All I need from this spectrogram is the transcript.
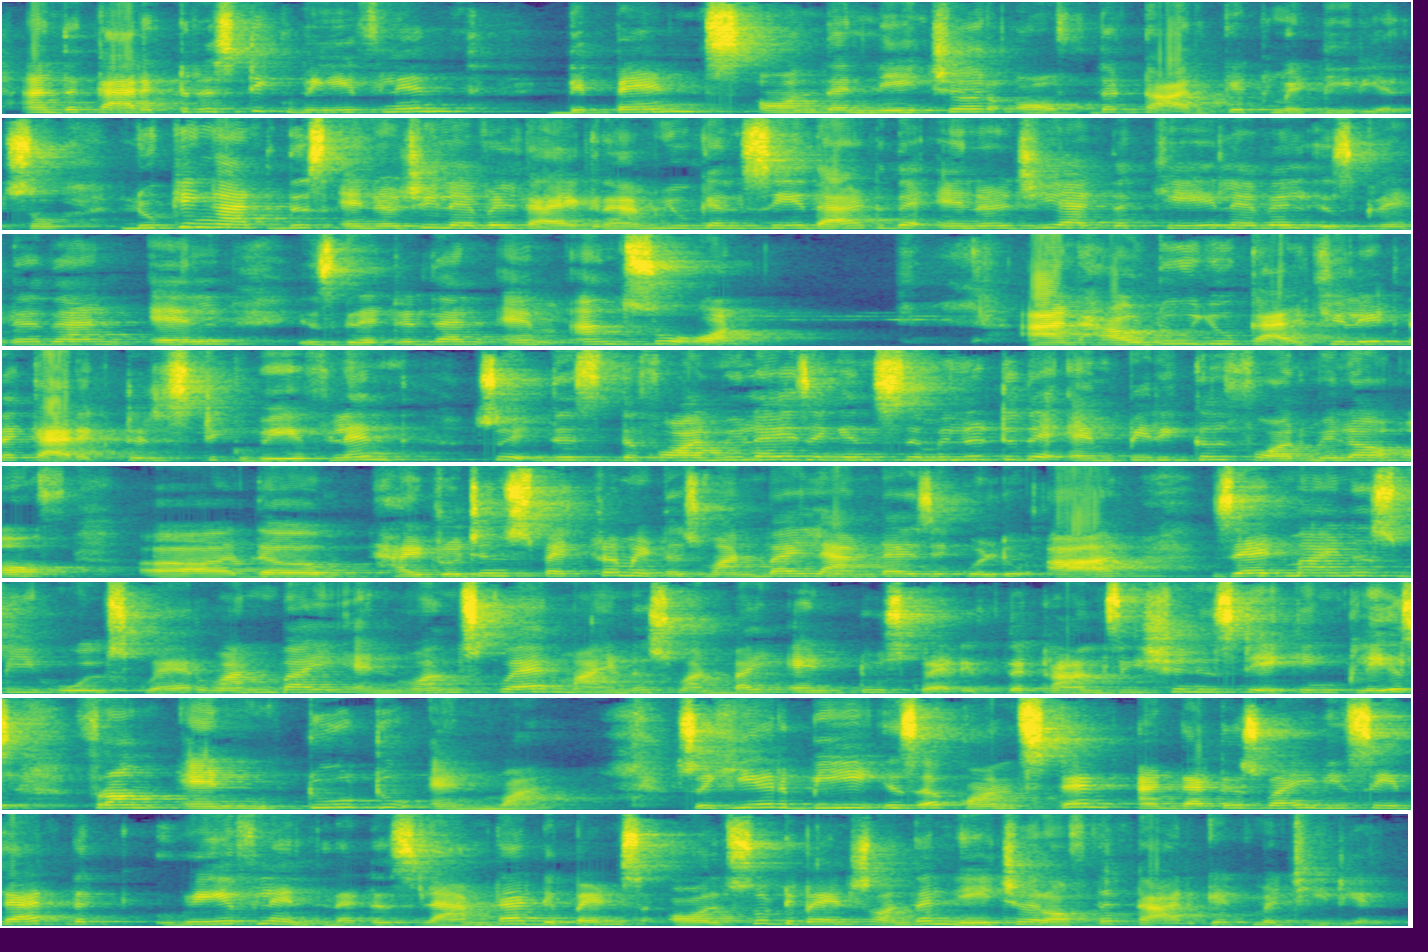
And the characteristic wavelength depends on the nature of the target material. So looking at this energy level diagram, you can say that the energy at the K level is greater than L, is greater than M and so on. And how do you calculate the characteristic wavelength? So this the formula is again similar to the empirical formula of uh, the hydrogen spectrum. It is 1 by lambda is equal to R Z minus B whole square 1 by N1 square minus 1 by N2 square if the transition is taking place from N2 to N1. So here B is a constant and that is why we say that the wavelength that is lambda depends also depends on the nature of the target material.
